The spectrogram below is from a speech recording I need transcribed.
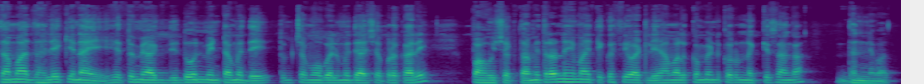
जमा झाले की नाही हे तुम्ही अगदी दोन मिनटामध्ये तुमच्या मोबाईलमध्ये अशा प्रकारे पाहू शकता. मित्रांनो ही माहिती कशी वाटली आम्हाला कमेंट करून नक्की सांगा. धन्यवाद.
